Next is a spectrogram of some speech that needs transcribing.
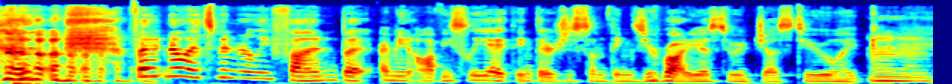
But no, it's been really fun. But I mean, obviously, I think there's just some things your body has to adjust to. Like, Mhm.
